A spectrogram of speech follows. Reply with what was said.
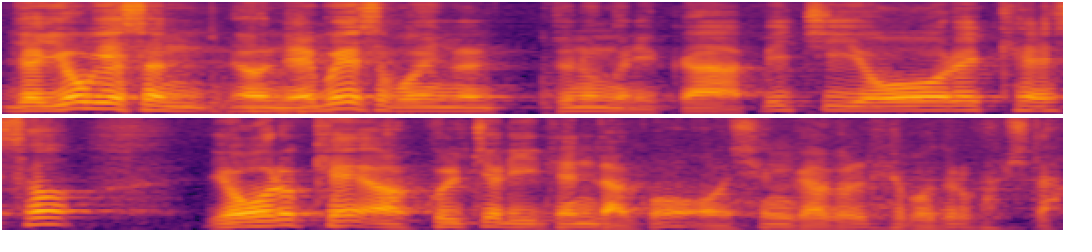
이제 여기에서 어, 내부에서 보이는 두는 거니까 빛이 요렇게 해서 요렇게 어, 굴절이 된다고 어, 생각을 해보도록 합시다.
